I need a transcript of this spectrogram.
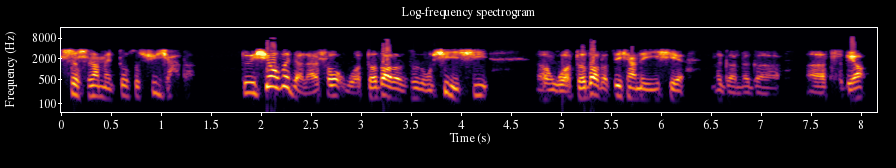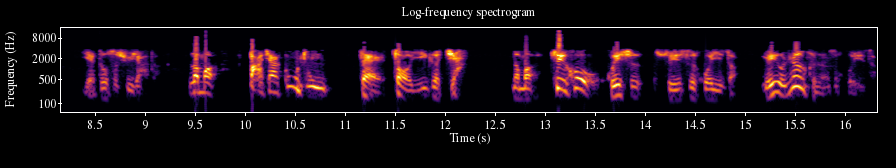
事实上面都是虚假的。对于消费者来说，我得到的这种信息，呃，我得到的这项的一些那个那个呃指标，也都是虚假的。那么大家共同在造一个假，那么最后会是谁是获益者？没有任何人是获益者，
